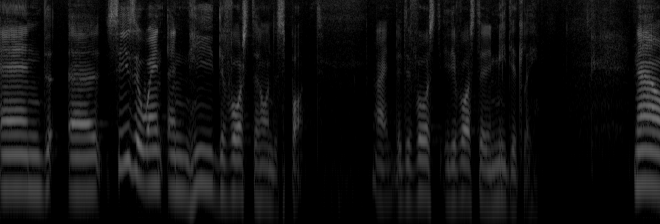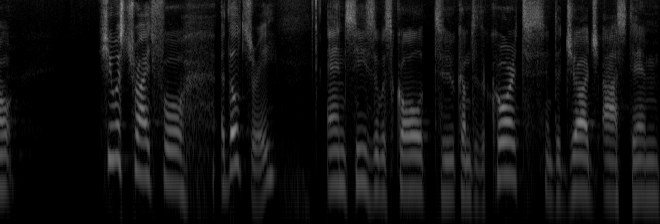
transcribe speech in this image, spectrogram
And uh, Caesar went and he divorced her on the spot. Right? They divorced, he divorced her immediately. Now, she was tried for adultery, and Caesar was called to come to the court, and the judge asked him,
